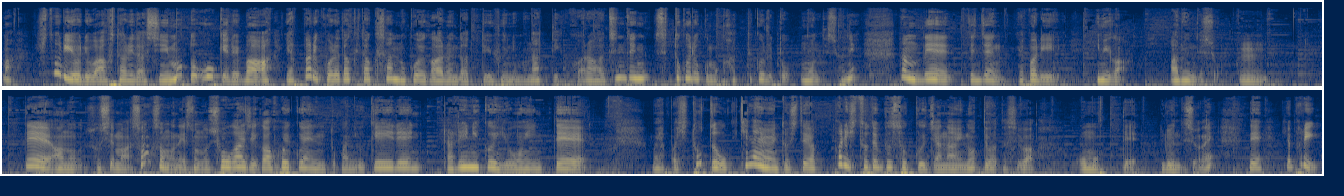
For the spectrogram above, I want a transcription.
まあ、1人よりは2人だしもっと多ければやっぱりこれだけたくさんの声があるんだっていう風にもなっていくから全然説得力も変わってくると思うんですよね。なので全然やっぱり意味があるんですよ。うんであのそしてまあそもそもねその障害児が保育園とかに受け入れられにくい要因ってやっぱ一つ大きな要因としてやっぱり人手不足じゃないのって私は思っているんですよね。でやっぱり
